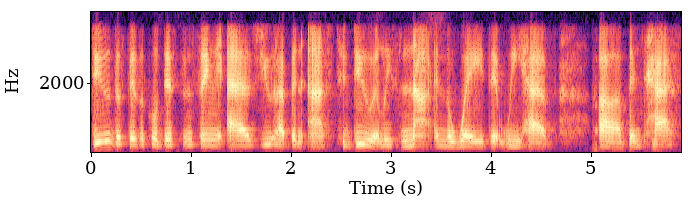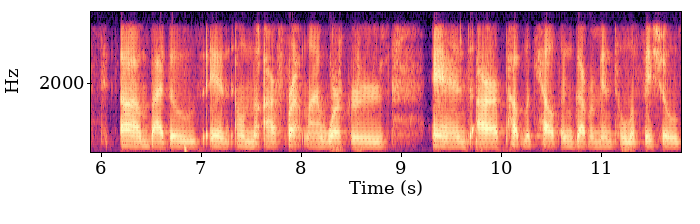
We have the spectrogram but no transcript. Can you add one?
do the physical distancing as you have been asked to do, at least not in the way that we have uh, been tasked um, by those and on the, our frontline workers and our public health and governmental officials.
